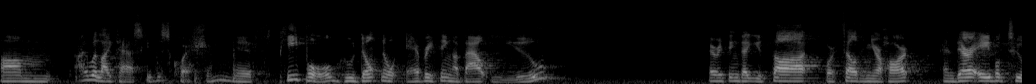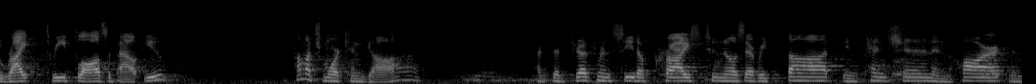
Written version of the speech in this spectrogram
Um, I would like to ask you this question. If people who don't know everything about you, everything that you thought or felt in your heart, and they're able to write three flaws about you, how much more can God? At the judgment seat of Christ, who knows every thought, intention, and heart, and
